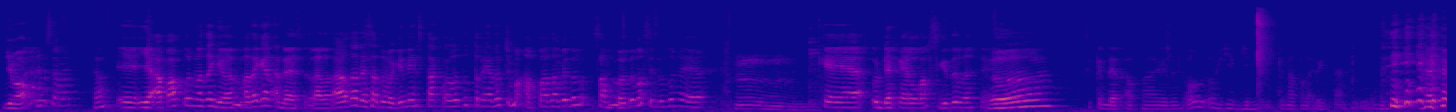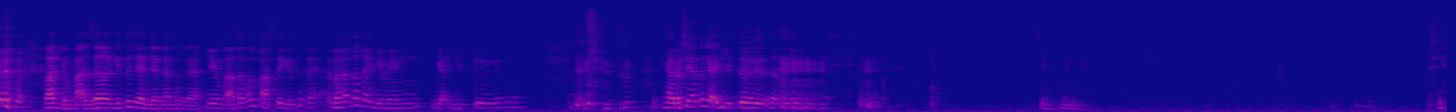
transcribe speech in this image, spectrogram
Gimana masalah? ya, ya apa pun mata gimana mata kan ada lalu, lalu tuh ada satu bagian yang stuck lalu tuh ternyata cuma apa tapi tuh sambal tuh pas itu tuh kayak Hmm. kayak udah kayak lost gitu lah kayak Oh. Sekedar apa gitu oh oh iya gini kenapa nggak dari tadi gitu. Wah, game puzzle gitu jangan-jangan suka. game pasal kan pasti gitu kayak bahkan tuh ada game yang nggak gitu gitu lah harusnya tuh nggak gitu gitu simpelnya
